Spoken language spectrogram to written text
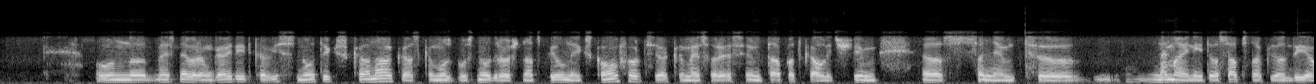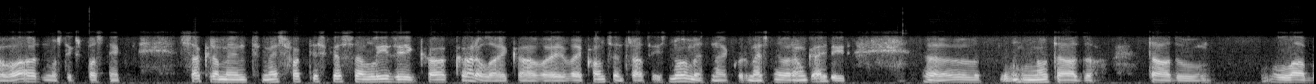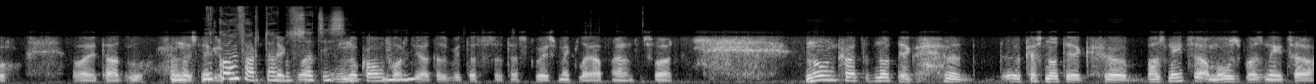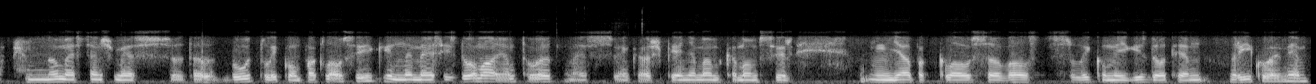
Un, uh, mēs nevaram gaidīt, ka viss notiks kā nākās, ka mums būs nodrošināts pilnīgs komforts, ja, ka mēs varēsim tāpat kā līdz šim uh, saņemt uh, nemainītos apstākļos Dieva vārdu, mums tiks pasniegt sakramenti. Mēs faktiski esam līdzīgi kā kara laikā vai, vai koncentrācijas nometnē, kur mēs nevaram gaidīt uh, nu, tādu. tādu labu vai tādu nu, nu, komfortablu sacīsim. Nu, komfort, mm -hmm. jā, tas bija tas, tas, ko es meklēju apmēram tas vārds. Nu, un kā tad notiek? Kas notiek uh, baznīcā, mūsu baznīcā? Nu, mēs cenšamies uh, būt likuma paklausīgi. Ne mēs izdomājam to, mēs vienkārši pieņemam, ka mums ir mm, jāpaklausa valsts likumīgi izdotiem rīkojumiem.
